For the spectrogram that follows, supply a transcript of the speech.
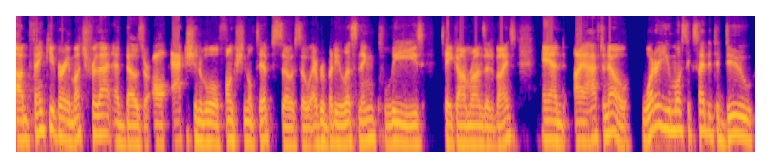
Um, thank you very much for that. And those are all actionable, functional tips. So, so everybody listening, please take Imran's advice. And I have to know, what are you most excited to do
